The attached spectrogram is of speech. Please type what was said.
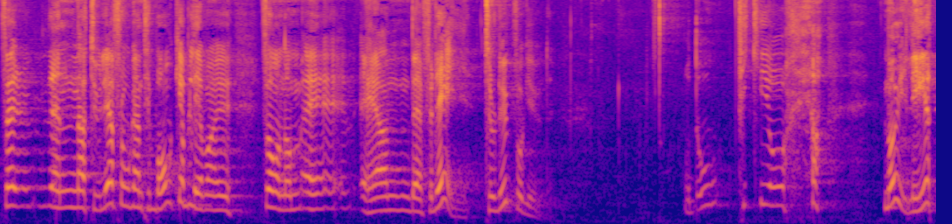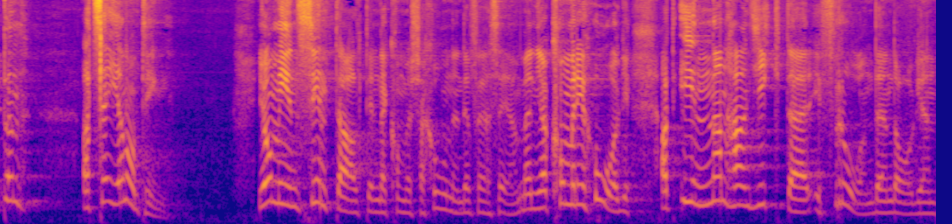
För den naturliga frågan tillbaka blev ju för honom, är han det för dig? Tror du på Gud? Och då fick jag ja, möjligheten att säga någonting. Jag minns inte allt i den där konversationen, det får jag säga. Men jag kommer ihåg att innan han gick därifrån den dagen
